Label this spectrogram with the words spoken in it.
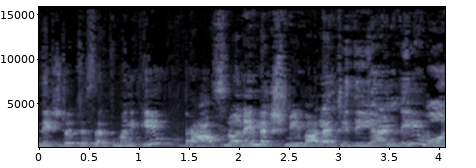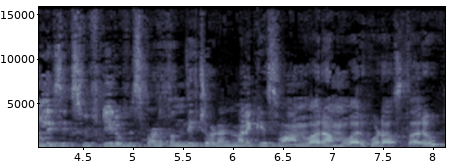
నెక్స్ట్ వచ్చేసరికి మనకి బ్రాస్లోనే లక్ష్మీ బాలాజీ దియా అండి. ఓన్లీ సిక్స్ ఫిఫ్టీ రూపీస్ పడుతుంది. చూడండి మనకి స్వామివారు అమ్మవారు కూడా వస్తారు.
